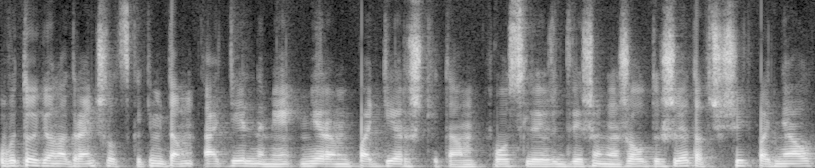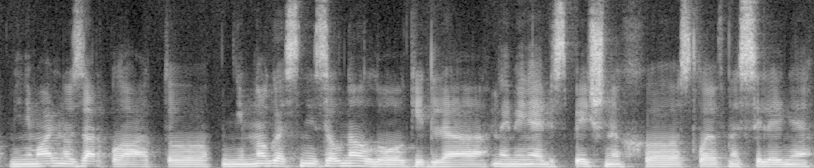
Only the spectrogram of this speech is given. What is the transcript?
В итоге он ограничился какими-то отдельными мерами поддержки. Там, после движения желтых жилетов чуть-чуть поднял минимальную зарплату, немного снизил налоги для наименее обеспеченных э, слоев населения.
